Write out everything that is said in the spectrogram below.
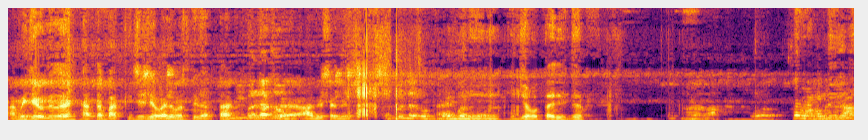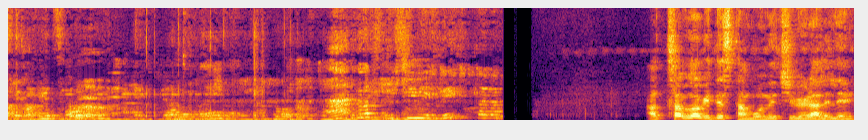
आम्ही जेवलेलो आहे. आता बाकीचे जेवायला बसले आता. आले सगळे. आणि जेवताय तिथं. आजचा ब्लॉग इथेच थांबवण्याची वेळ आलेली आहे.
